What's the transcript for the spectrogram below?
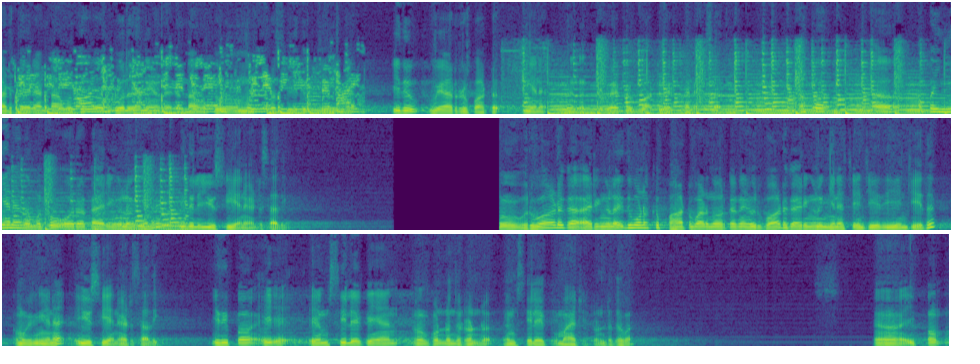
അടുത്ത രണ്ടാമത്തേത് അതുപോലെ തന്നെയാണ്. രണ്ടാമത്തേത് ഒന്ന് പ്രസ് ചെയ്ത് കഴിഞ്ഞാൽ ഇത് വേറൊരു പാട്ട്. ഇങ്ങനെ വേറൊരു പാട്ട് കേൾക്കാനായിട്ട് സാധിക്കും. അപ്പോൾ അപ്പോൾ ഇങ്ങനെ നമുക്ക് ഓരോ കാര്യങ്ങളും ഇങ്ങനെ ഇതിൽ യൂസ് ചെയ്യാനായിട്ട് സാധിക്കും. ഒരുപാട് കാര്യങ്ങൾ ഇത് കണക്ക് പാട്ട് പാടുന്നവർക്കൊക്കെ ഒരുപാട് കാര്യങ്ങൾ ഇങ്ങനെ ചേഞ്ച് ചെയ്യുകയും ചെയ്ത് നമുക്കിങ്ങനെ യൂസ് ചെയ്യാനായിട്ട് സാധിക്കും. ഇതിപ്പോൾ എം സിയിലേക്ക് ഞാൻ കൊണ്ടുവന്നിട്ടുണ്ട് എം സിയിലേക്ക് മാറ്റിയിട്ടുണ്ട് ഇപ്പം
